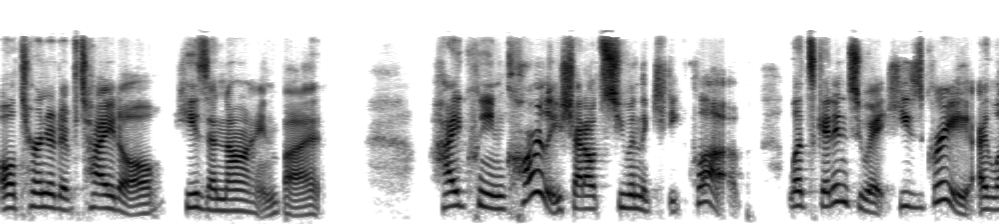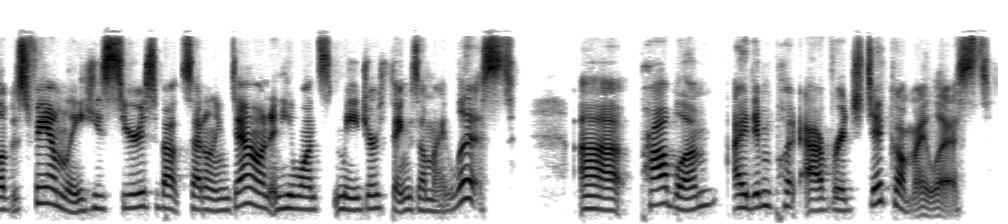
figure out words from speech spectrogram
alternative title, he's a nine, but Hi, Queen Carly. Shout out to you in the kitty club. Let's get into it. He's great. I love his family. He's serious about settling down and he wants major things on my list. Uh, problem I didn't put average dick on my list.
